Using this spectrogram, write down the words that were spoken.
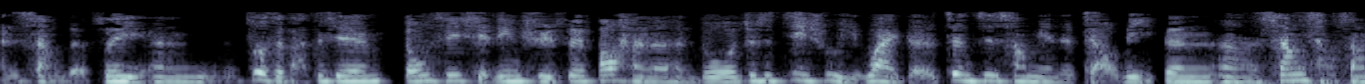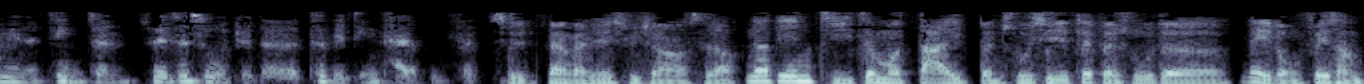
赶上的。所以，嗯，作者把这些东西写进去，所以包含了很多就是技术以外的政治上面的角力跟。跟呃商场上面的竞争，所以这是我觉得特别精彩的部分。是非常感谢许姜老师哦。那编辑这么大一本书，其实这本书的内容非常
